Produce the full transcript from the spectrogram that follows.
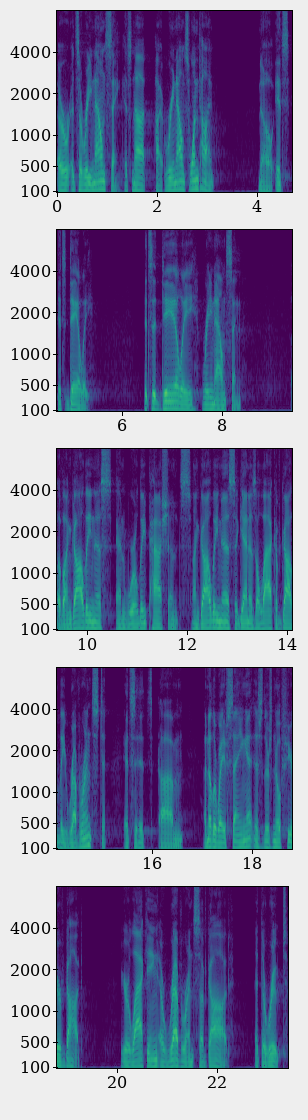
It's a renouncing. It's not I renounce one time. No, it's it's daily. It's a daily renouncing of ungodliness and worldly passions. Ungodliness, again, is a lack of godly reverence. It's it's um, another way of saying it is there's no fear of God. You're lacking a reverence of God at the root.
